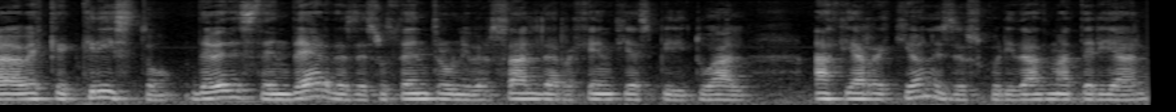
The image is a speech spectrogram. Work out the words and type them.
Cada vez que Cristo debe descender desde su centro universal de regencia espiritual hacia regiones de oscuridad material,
